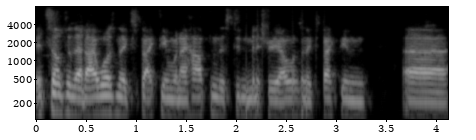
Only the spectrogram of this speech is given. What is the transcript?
it's something that I wasn't expecting when I hopped into student ministry. I wasn't expecting. Uh,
